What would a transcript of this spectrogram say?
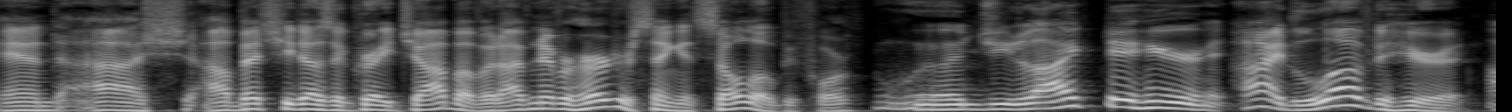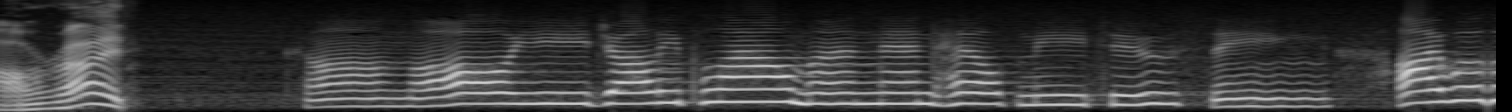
And uh, sh- I'll bet she does a great job of it. I've never heard her sing it solo before. Would you like to hear it? I'd love to hear it. All right. Come, all ye jolly plowmen, and help me to sing. I will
